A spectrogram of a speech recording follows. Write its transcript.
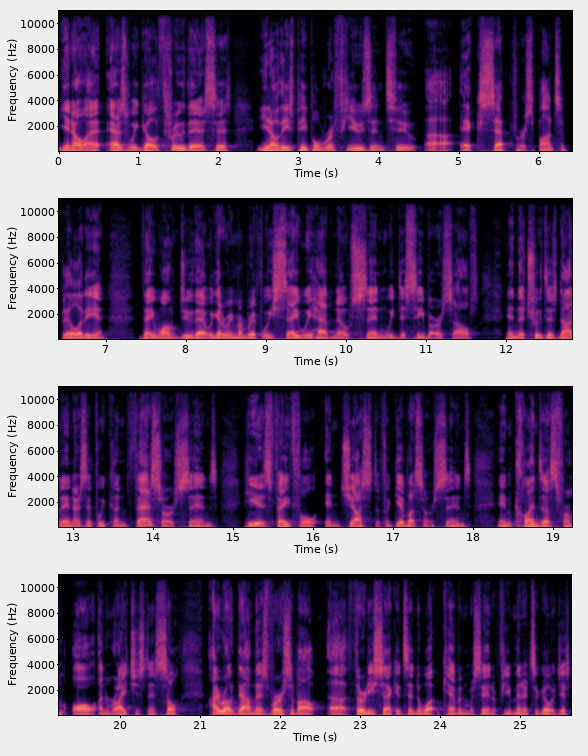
you know, as we go through this, you know, these people refusing to uh, accept responsibility and they won't do that. We got to remember if we say we have no sin, we deceive ourselves, and the truth is not in us. If we confess our sins, He is faithful and just to forgive us our sins and cleanse us from all unrighteousness. So I wrote down this verse about uh, 30 seconds into what Kevin was saying a few minutes ago. It just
